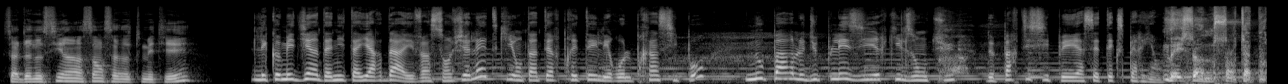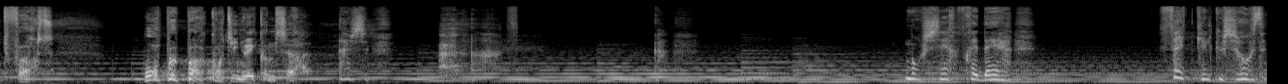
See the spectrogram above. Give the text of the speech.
ça donne aussi un sens à notre métier. Les comédiens Danita Yarda et Vincent Violette, qui ont interprété les rôles principaux, nous parlent du plaisir qu'ils ont eu de participer à cette expérience. Mes hommes sont à bout de force. On peut pas continuer comme ça. Ah, je... Mon cher Frédère, faites quelque chose.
